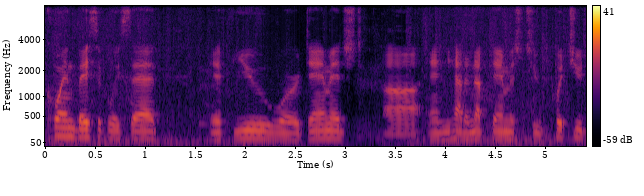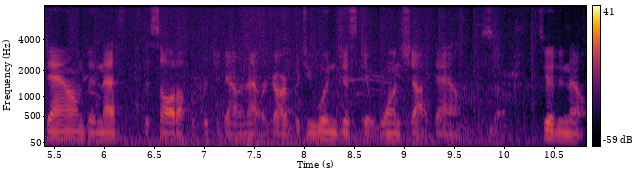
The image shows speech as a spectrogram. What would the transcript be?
Quinn basically said, if you were damaged uh, and you had enough damage to put you down, then that's the sawed off will put you down in that regard. But you wouldn't just get one shot down. So it's good to know.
